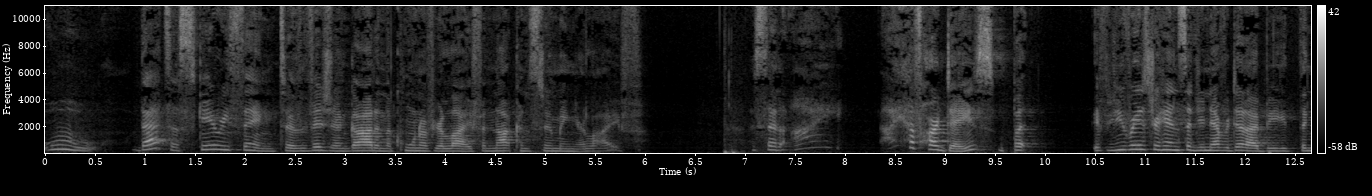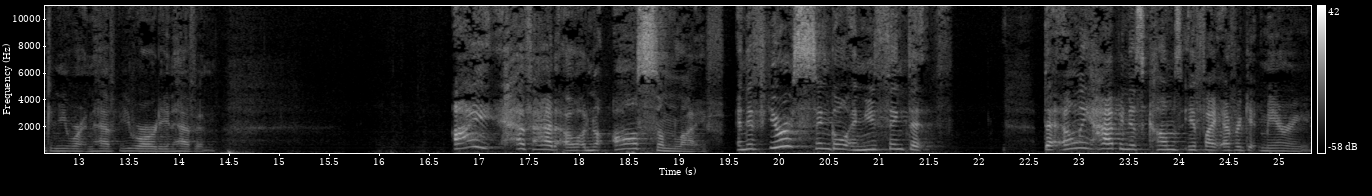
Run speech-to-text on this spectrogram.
Ooh, that's a scary thing to envision God in the corner of your life and not consuming your life. I said, I, I have hard days, but if you raised your hand and said you never did, I'd be thinking you weren't in. You were already in heaven. I have had a, an awesome life. And if you're single and you think that that only happiness comes if I ever get married,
